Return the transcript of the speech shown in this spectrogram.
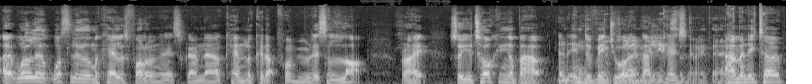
uh, what what's Lil Miquela's following on Instagram now? Ken, look it up for me, but it's a lot, right? So you're talking about an individual in that million, case. something like that. How many, Tobe?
